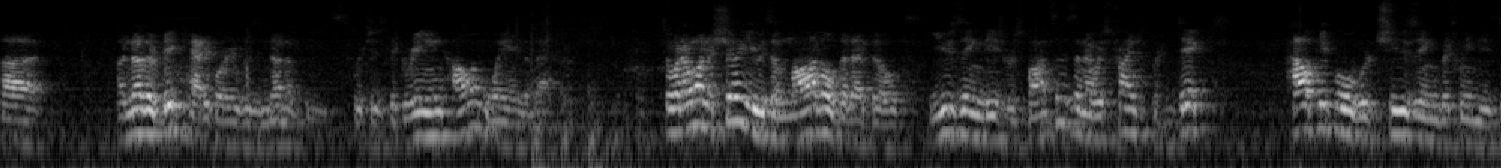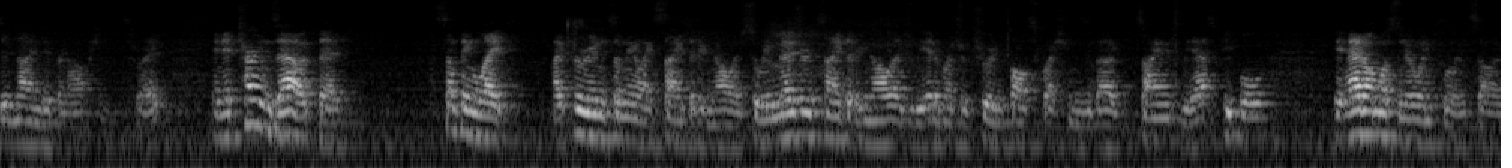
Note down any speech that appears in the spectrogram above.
uh, another big category was none of these, which is the green column way in the back. So what I want to show you is a model that I built using these responses, and I was trying to predict how people were choosing between these nine different options, right? And it turns out that something like, I threw in something like scientific knowledge. So we measured scientific knowledge, we had a bunch of true and false questions about science, we asked people. It had almost no influence on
